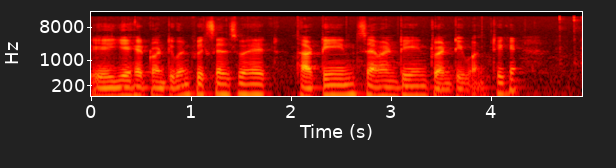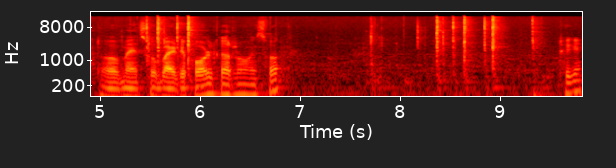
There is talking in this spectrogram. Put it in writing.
ये है 21 pixels width thirteen seventeen twenty one ठीक है? तो मैं इसको बाय डिफ़ॉल्ट कर रहा हूँ इस वक्त। ठीक है?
